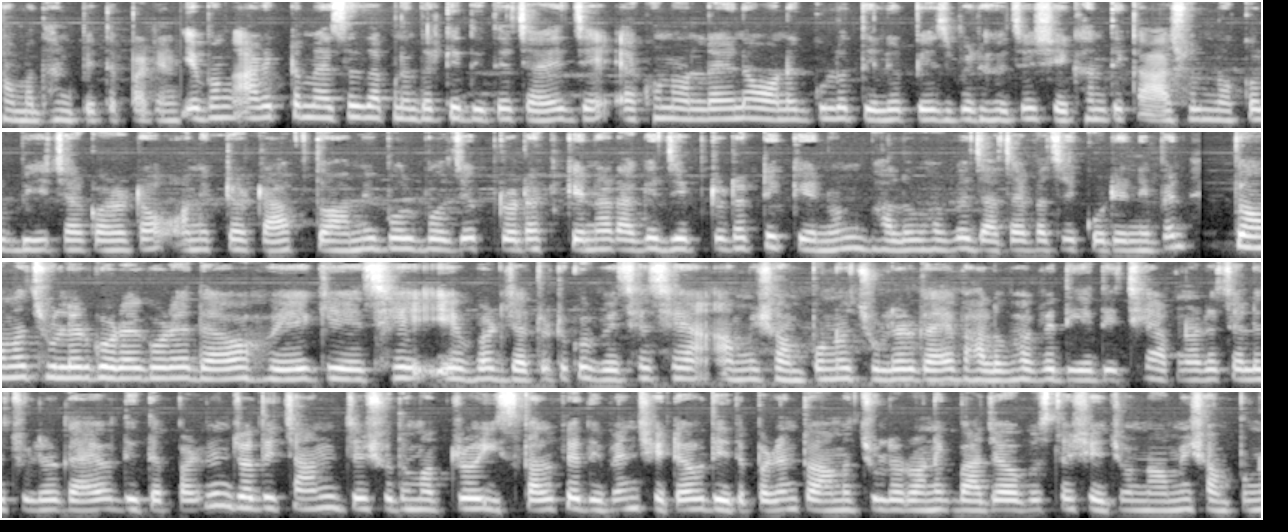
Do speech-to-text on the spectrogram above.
সমাধান পেতে পারেন। এবং আরেকটা মেসেজ আপনাদেরকে দিতে চাই যে, এখন অনলাইনে অনেকগুলো তেলের পেজ বের হয়েছে, সেখান থেকে আসল নকল বিচার করাটা অনেকটা টাফ তো আমি বলব যে প্রোডাক্ট কেনার আগে যে প্রোডাক্টটি কেনুন, ভালোভাবে যাচাই বাছাই করে নেবেন। তো আমার চুলের গোড়ায় গোড়ায় দেওয়া হয়ে গিয়েছে, এবার যতটুকু বেঁচেছে, আমি সম্পূর্ণ চুলের গায়ে ভালোভাবে দিয়ে দিচ্ছি। আপনারা চাইলে চুলের গায়েও দিতে পারেন। যদি চান যে শুধুমাত্র স্কাল্পে দেবেন, সেটাও দিতে পারেন। তো আমার চুলের অনেক বাজে অবস্থা সেই জন্য আমি সম্পূর্ণ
